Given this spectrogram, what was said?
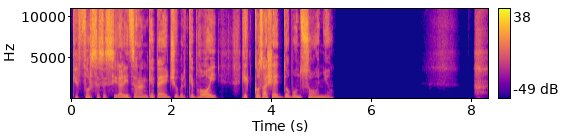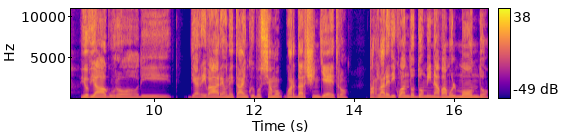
che forse se si realizzano anche peggio, perché poi che cosa c'è dopo un sogno? Io vi auguro di, di arrivare a un'età in cui possiamo guardarci indietro, parlare di quando dominavamo il mondo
